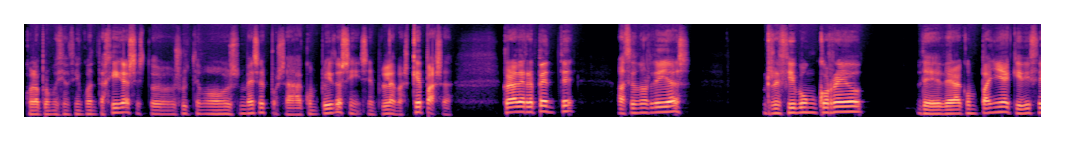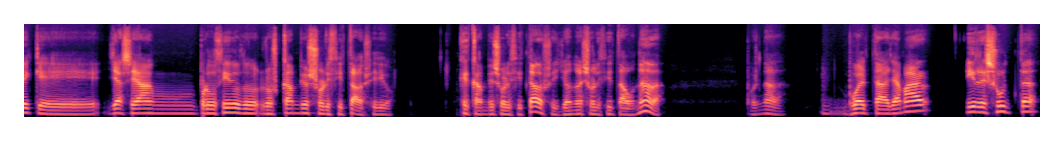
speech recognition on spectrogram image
con la promoción 50 gigas, estos últimos meses pues se ha cumplido sin, problemas. ¿Qué pasa? Que ahora de repente, hace unos días, recibo un correo de, de la compañía que dice que ya se han producido do- los cambios solicitados. Y digo, ¿qué cambios solicitados? Si yo no he solicitado nada. Pues nada, vuelta a llamar y resulta,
